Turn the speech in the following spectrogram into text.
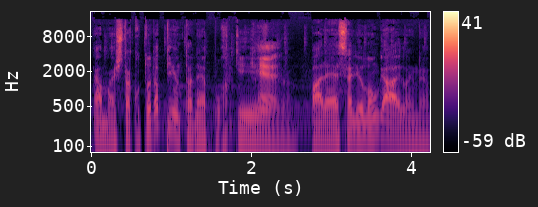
Ah, mas tá com toda a pinta, né? Porque É. parece ali Long Island, né?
